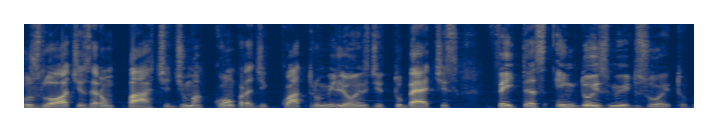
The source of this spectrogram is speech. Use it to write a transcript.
Os lotes eram parte de uma compra de 4 milhões de tubetes feitas em 2018.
